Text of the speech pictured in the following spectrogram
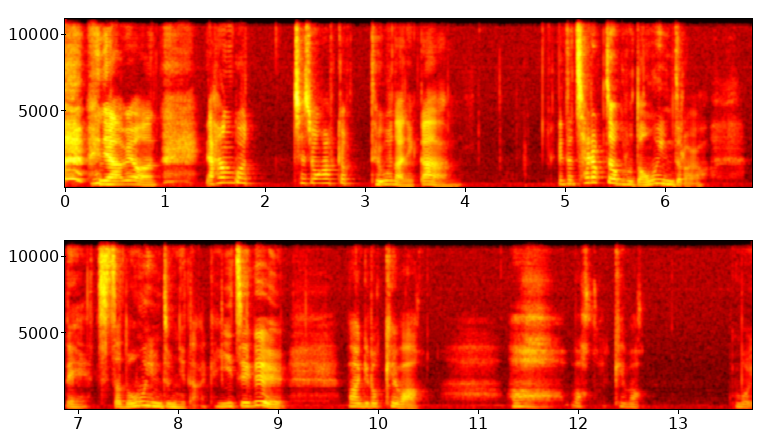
왜냐하면 한 곳 최종 합격 되고 나니까 일단 체력적으로 너무 힘들어요. 네, 진짜 너무 힘듭니다. 이직을 막 이렇게 막, 아, 막 이렇게 막, 뭐,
